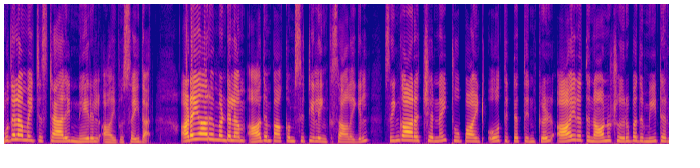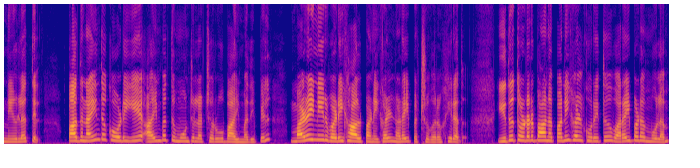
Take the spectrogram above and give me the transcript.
முதலமைச்சர் ஸ்டாலின் நேரில் ஆய்வு செய்தார். அடையாறு மண்டலம் ஆதம்பாக்கம் சிட்டி லிங்க் சாலையில் சிங்கார சென்னை டூ பாயிண்ட் ஓ திட்டத்தின் கீழ் ஆயிரத்து நானூற்று இருபது மீட்டர் நீளத்தில் பதினைந்து கோடியே ஐம்பத்து மூன்று லட்சம் ரூபாய் மதிப்பில் மழைநீர் வடிகால் பணிகள் நடைபெற்று வருகிறது. இது தொடர்பான பணிகள் குறித்து வரைபடம் மூலம்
